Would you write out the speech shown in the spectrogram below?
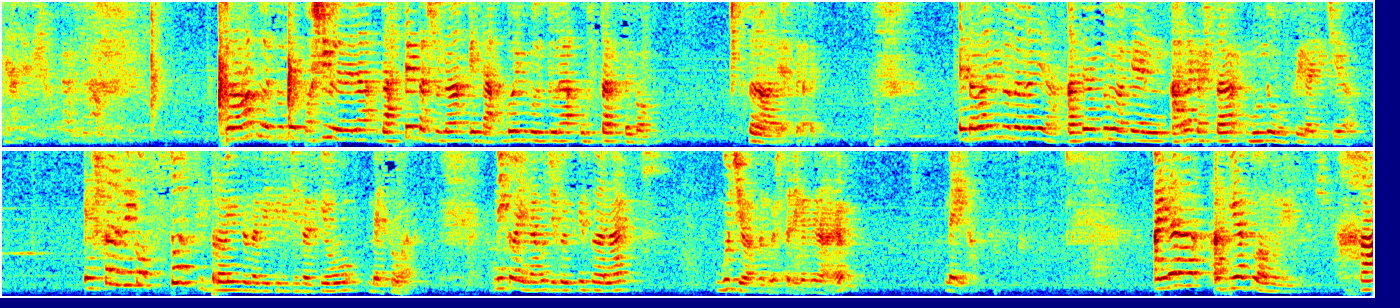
zeate, tio. Zoragatu dezute posible dela gaztetasuna eta goi kultura uztartzeko. Zoragarriak zeate. Eta badakizu zer gainera, atzean zuloaken arrakasta mundu guztira iritsi da. Euskal Herriko zortzi probintzietatik iritsi zaizkigu mezuak. Niko hain nagutsiko izkizuenak gutxi batzuk besterik ez dira, eh? Begira. Ainara azpiazu aguriz. Ja,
